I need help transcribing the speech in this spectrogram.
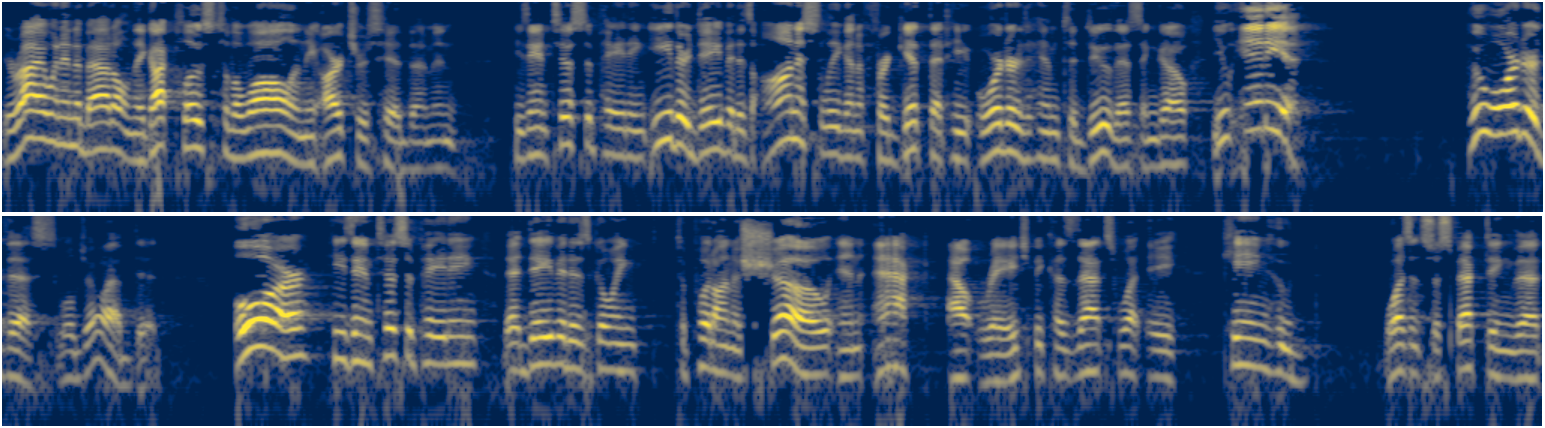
Uriah went into battle, and they got close to the wall, and the archers hid them. And he's anticipating either David is honestly going to forget that he ordered him to do this and go, You idiot! Who ordered this? Well, Joab did. Or he's anticipating that David is going to put on a show and act outraged because that's what a king who wasn't suspecting that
